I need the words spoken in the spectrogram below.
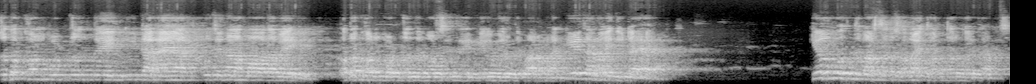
যতক্ষণ পর্যন্ত এই দুইটা আয়াত খুঁজে না পাওয়া যাবে, ততক্ষণ পর্যন্ত মসজিদ থেকে কেউ বেরোতে পারবে না। কে জানো এই দুইটা আয়াত? কেউ বলতে পারছে না, সবাই থরথর করে কাঁপছে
